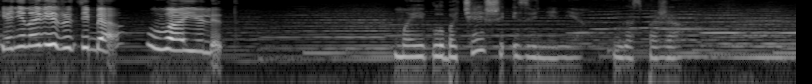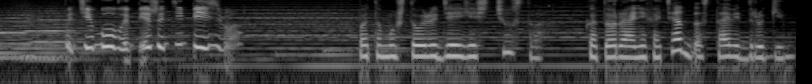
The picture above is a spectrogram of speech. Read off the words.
Я ненавижу тебя, Вайолет. Мои глубочайшие извинения, госпожа. Почему вы пишете письма? Потому что у людей есть чувства, которые они хотят доставить другим.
